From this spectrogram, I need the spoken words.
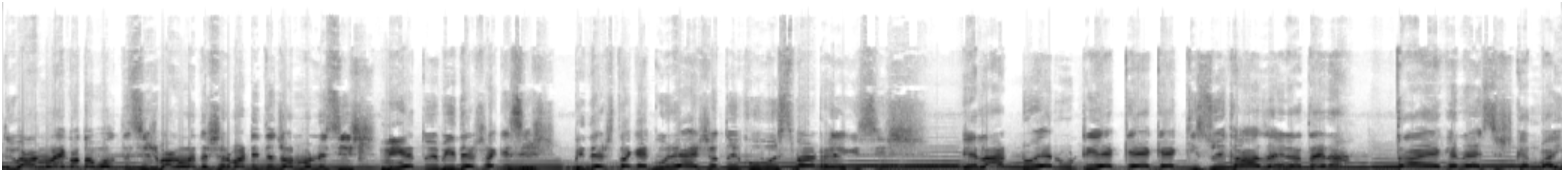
তুই বাংলায় কথা বলতেছিস, বাংলাদেশের মাটিতে জন্ম নিছিস। নিয়ে তুই বিদেশে গেছিস, বিদেশ থেকে ঘুরে এসে তুই খুব স্মার্ট হয়ে গেছিস। এ লাড্ডু, এ রুটি, এ কেক এ কিছুই খাওয়া যায় না, তাই না? তাই এখানে আসিস কেন ভাই?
